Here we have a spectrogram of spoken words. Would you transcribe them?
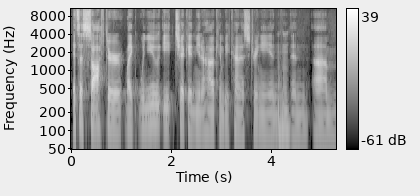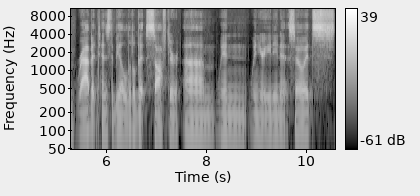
it's a softer like when you eat chicken you know how it can be kind of stringy and and um, rabbit tends to be a little bit softer um, when when you're eating it. So it's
